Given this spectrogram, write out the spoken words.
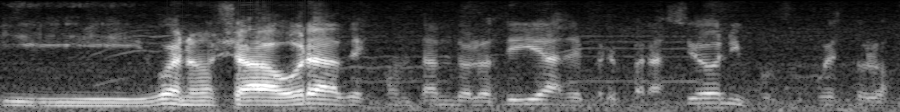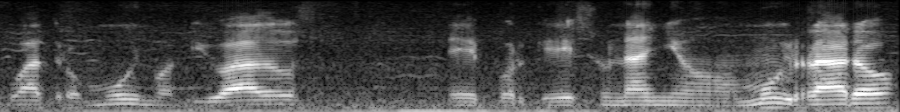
y bueno, ya ahora descontando los días de preparación y por supuesto los cuatro muy motivados porque es un año muy raro.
